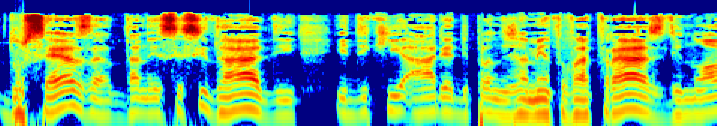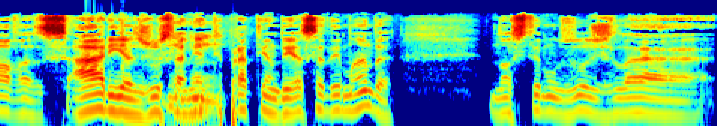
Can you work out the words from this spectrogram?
do César da necessidade e de que a área de planejamento vá atrás de novas áreas justamente uhum. para atender essa demanda. Nós temos hoje lá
